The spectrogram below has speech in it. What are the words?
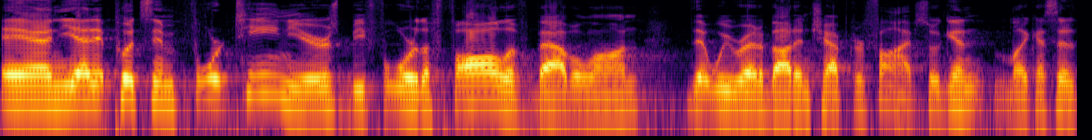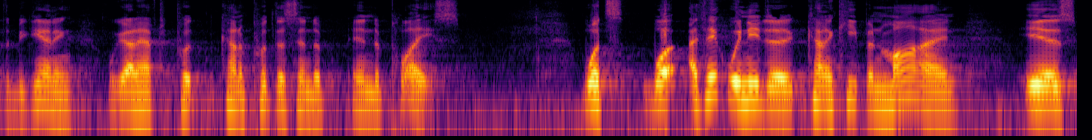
and yet it puts him 14 years before the fall of Babylon that we read about in chapter 5. So again, like I said at the beginning, we got to have to put kind of put this into into place. What's what I think we need to kind of keep in mind is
